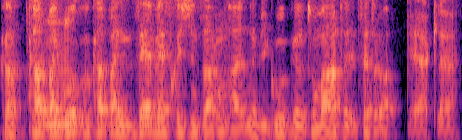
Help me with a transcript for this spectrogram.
Gerade bei, Mhm. Gurke- bei sehr wässrigen Sachen halt, ne? wie Gurke, Tomate etc. Ja, klar.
